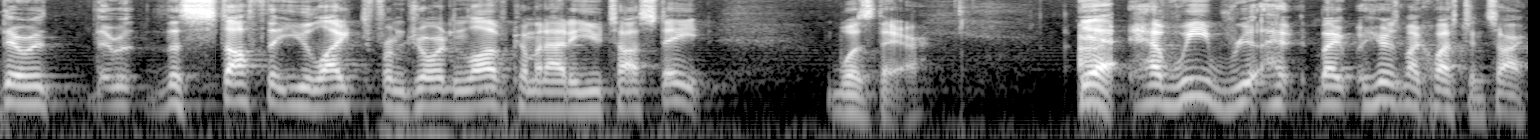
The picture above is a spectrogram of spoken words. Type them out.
there was there was the stuff that you liked from Jordan Love coming out of Utah State was there. Yeah. Uh, have we? Re- ha- my, here's my question. Sorry.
